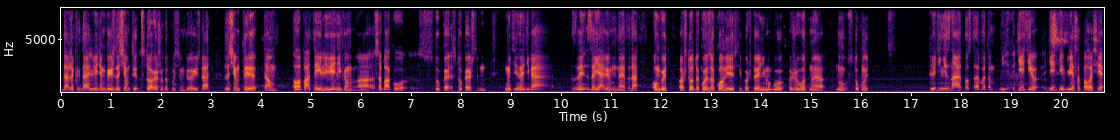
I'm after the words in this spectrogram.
даже когда людям говоришь, зачем ты сторожу, допустим, говоришь, да, зачем ты там лопатой или веником э, собаку стука, стукаешь, мы на тебя заявим на это, да? Он говорит, а что, такой закон есть, типа, что я не могу животное, ну, стукнуть? Люди не знают просто об этом. Дети, дети в лесополосе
